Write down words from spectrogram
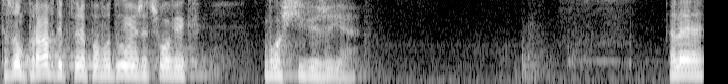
To są prawdy, które powodują, że człowiek właściwie żyje. Ale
